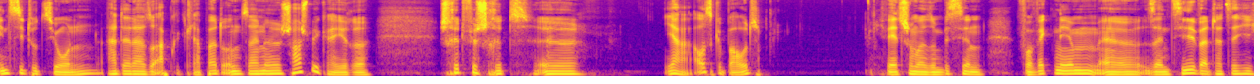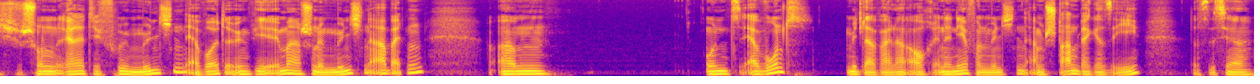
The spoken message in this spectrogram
Institutionen hat er da so abgeklappert und seine Schauspielkarriere Schritt für Schritt äh, ja, ausgebaut. Ich werde jetzt schon mal so ein bisschen vorwegnehmen. Äh, sein Ziel war tatsächlich schon relativ früh München. Er wollte irgendwie immer schon in München arbeiten. Ähm, und er wohnt mittlerweile auch in der Nähe von München am Starnberger See. Das ist ja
